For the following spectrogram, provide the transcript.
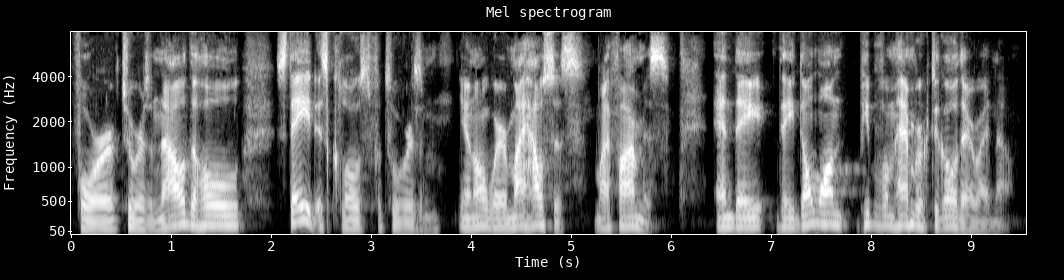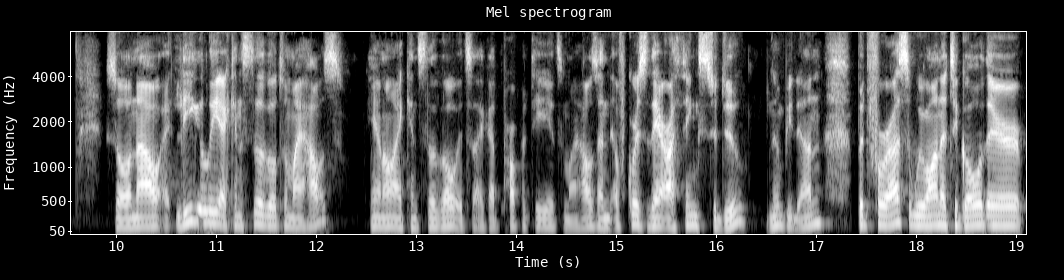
for tourism. Now the whole state is closed for tourism. You know where my house is, my farm is, and they they don't want people from Hamburg to go there right now. So now uh, legally, I can still go to my house. You know, I can still go. It's I got property. It's my house, and of course there are things to do. to be done. But for us, we wanted to go there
